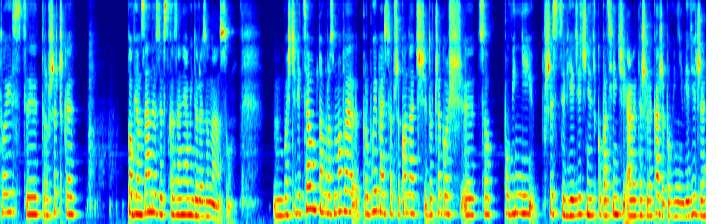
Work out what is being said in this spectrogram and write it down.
to jest e, troszeczkę powiązane ze wskazaniami do rezonansu. Właściwie całą tą rozmowę próbuję Państwa przekonać do czegoś, co powinni wszyscy wiedzieć, nie tylko pacjenci, ale też lekarze powinni wiedzieć, że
